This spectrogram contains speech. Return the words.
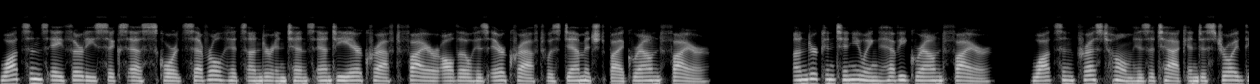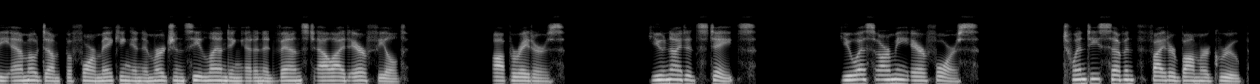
Watson's A-36s scored several hits under intense anti-aircraft fire although his aircraft was damaged by ground fire. Under continuing heavy ground fire, Watson pressed home his attack and destroyed the ammo dump before making an emergency landing at an advanced Allied airfield. Operators United States U.S. Army Air Force 27th Fighter Bomber Group.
